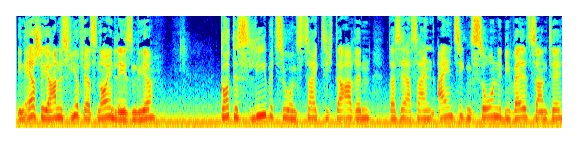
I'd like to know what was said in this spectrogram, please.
In 1. Johannes 4, Vers 9 lesen wir, Gottes Liebe zu uns zeigt sich darin, dass er seinen einzigen Sohn in die Welt sandte,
